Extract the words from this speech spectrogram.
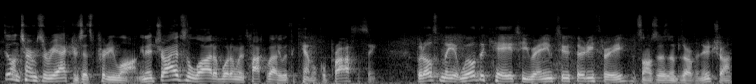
Still, in terms of reactors, that's pretty long. And it drives a lot of what I'm going to talk about with the chemical processing. But ultimately, it will decay to uranium-233, as long as it doesn't absorb a neutron,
